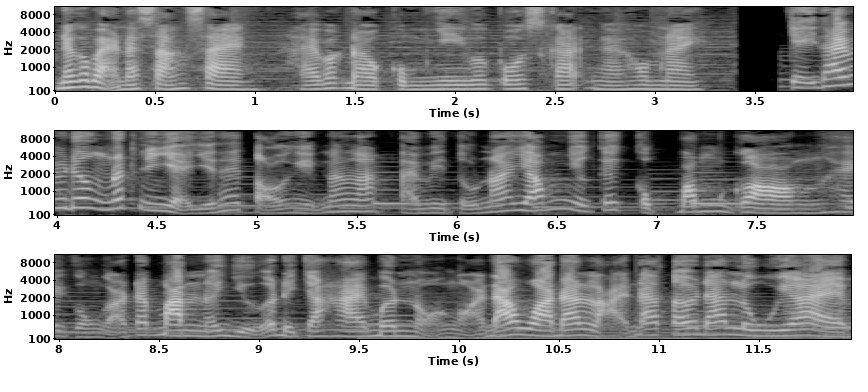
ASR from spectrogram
Nếu các bạn đã sẵn sàng, hãy bắt đầu cùng Nhi với postcard ngày hôm nay. chị thấy mấy đứa con nít như vậy chị thấy tội nghiệp nó lắm. Tại vì tụi nó giống như cái cục bông gòn hay còn gọi trái banh ở giữa để cho hai bên nội ngoại đá qua đá lại đá tới đá lui á em.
